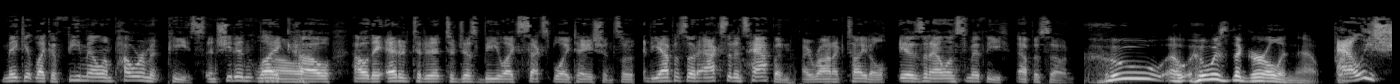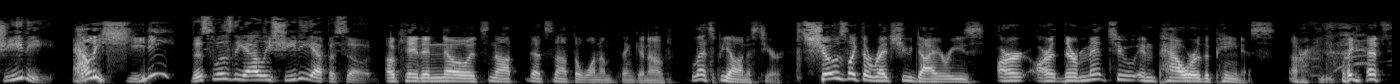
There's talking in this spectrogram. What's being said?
make it like a female empowerment piece, and she didn't like No. how, how they edited it to just be like sexploitation. So the episode Accidents Happen, ironic title, is an Alan Smithee episode. Who uh, who was the girl in that? Ally Sheedy. Ally Sheedy? This was the Ally Sheedy episode. Okay, then no, it's not, that's not the one I'm thinking of. Let's be honest here. Shows like the Red Shoe Diaries are, are, they're meant to empower the penis. Alright, like that's,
